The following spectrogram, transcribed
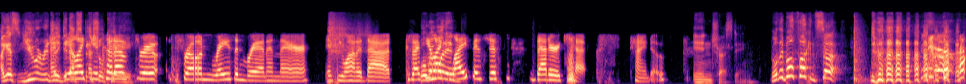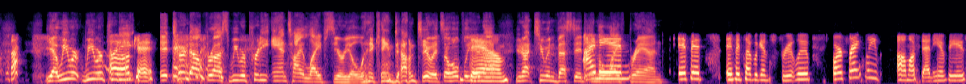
i guess you originally I did feel have like special you could have threw, thrown raisin bran in there if you wanted that, because I Well, feel like wanted- life is just better Chex, kind of. interesting well, they both fucking suck. yeah we were we were pretty oh, okay. it turned out for us we were pretty anti-life cereal when it came down to it so hopefully you're not, you're not too invested I in the life brand If it's if it's up against Froot Loops, or frankly, almost any of these,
